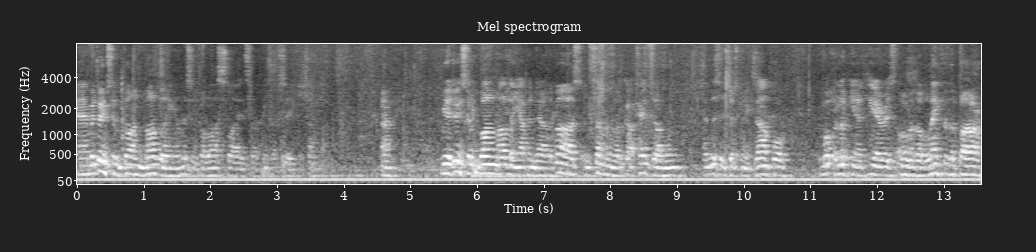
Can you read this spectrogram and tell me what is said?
And we're doing some bond modeling, and this is the last slide, so I think I've saved for time. Um, we are doing some bond modeling up and down the bars, and some of them have got heads on them, and this is just an example. And what we're looking at here is over the length of the bar,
